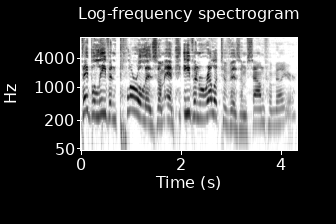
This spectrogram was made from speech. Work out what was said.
they believe in pluralism and even relativism. Sound familiar?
